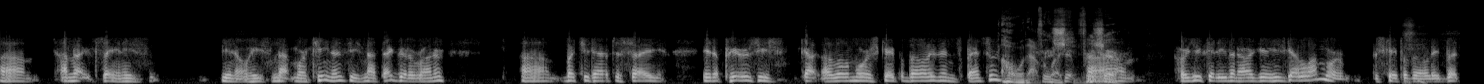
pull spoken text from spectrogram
Um, I'm not saying he's, you know, he's not Martinez. He's not that good a runner. Um, but you'd have to say it appears he's got a little more escapability than Spencer. Oh, without For question. sure. For sure. Um, or you could even argue he's got a lot more escapability. But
